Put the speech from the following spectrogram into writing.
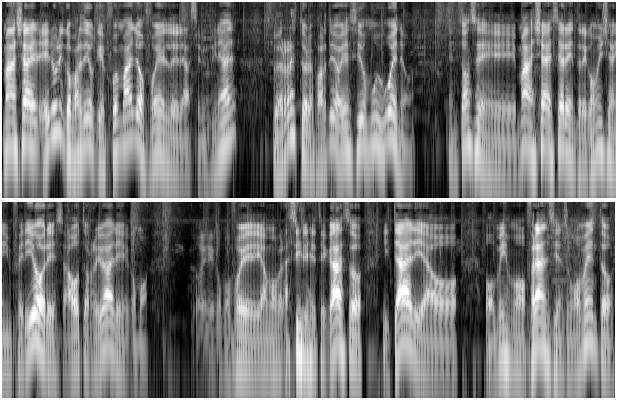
Más allá, el, el único partido que fue malo fue el de la semifinal, pero el resto de los partidos había sido muy bueno. Entonces, eh, más allá de ser, entre comillas, inferiores a otros rivales, como, como fue, digamos, Brasil en este caso, Italia o, o mismo Francia en su momento,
